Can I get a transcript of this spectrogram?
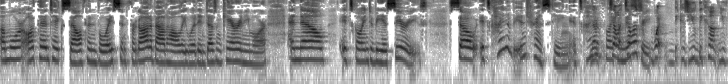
a more authentic self and voice and forgot about Hollywood and doesn't care anymore. And now it's going to be a series. So it's kind of interesting. It's kind Now, of like tell, a tell us mystery. what because you've become you've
